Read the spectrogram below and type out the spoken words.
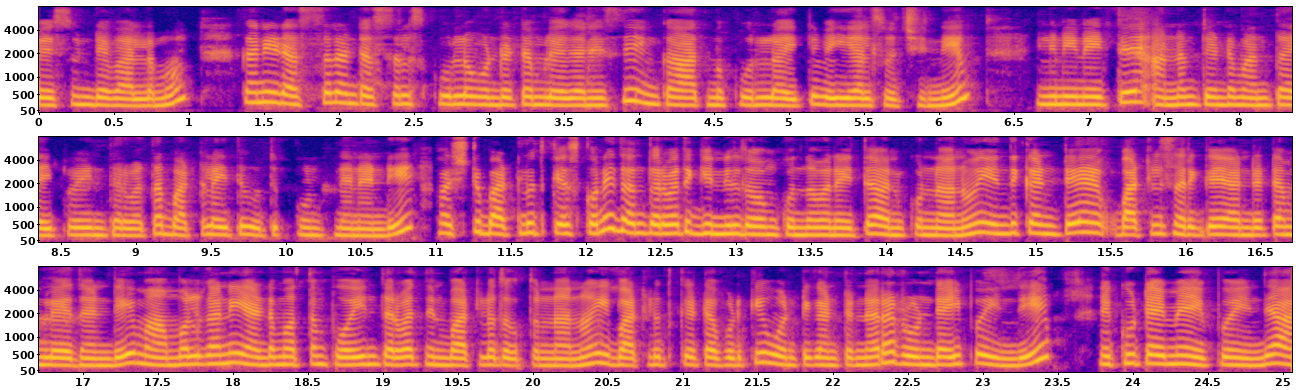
వేసుండే వాళ్ళము. కానీ ఇది అస్సలు అంటే అస్సలు స్కూల్లో ఉండటం లేదనేసి ఇంకా ఆత్మకూరులో అయితే వేయాల్సి వచ్చింది. ఇంక నేనైతే అన్నం తినడం అంతా అయిపోయిన తర్వాత బట్టలు అయితే ఉతుక్కుంటున్నానండి. ఫస్ట్ బట్టలు ఉతికేసుకొని దాని తర్వాత గిన్నెలు తోముకుందామని అయితే అనుకున్నాను. ఎందుకంటే బట్టలు సరిగ్గా ఎండటం లేదండి. మామూలుగానే ఎండ మొత్తం పోయిన తర్వాత నేను బట్టలు ఉతుకుతున్నాను. ఈ బట్టలు ఉతికేటప్పటికి ఒంటి గంటన్నర రెండు అయిపోయింది. ఎక్కువ టైమే అయిపోయింది. ఆ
